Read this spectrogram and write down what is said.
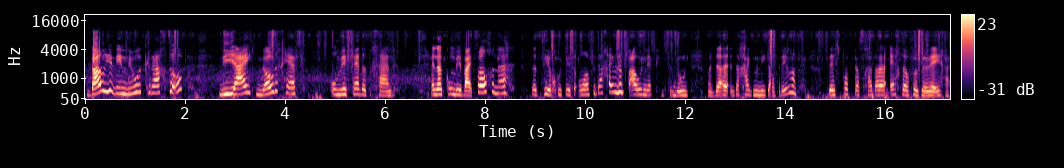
bouw je weer nieuwe krachten op die jij nodig hebt om weer verder te gaan. En dan kom je bij het volgende. Dat het heel goed is om overdag even een powernapje te doen. Maar daar, daar ga ik nu niet over in, want deze podcast gaat echt over bewegen.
